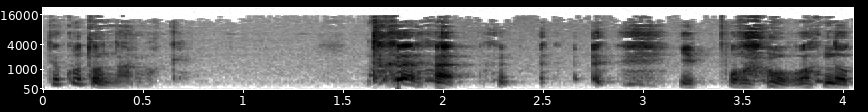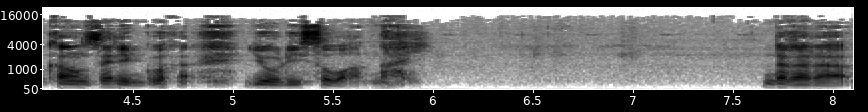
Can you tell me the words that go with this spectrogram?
てことになるわけ。だから 一方のカウンセリングは寄り添わない。だから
